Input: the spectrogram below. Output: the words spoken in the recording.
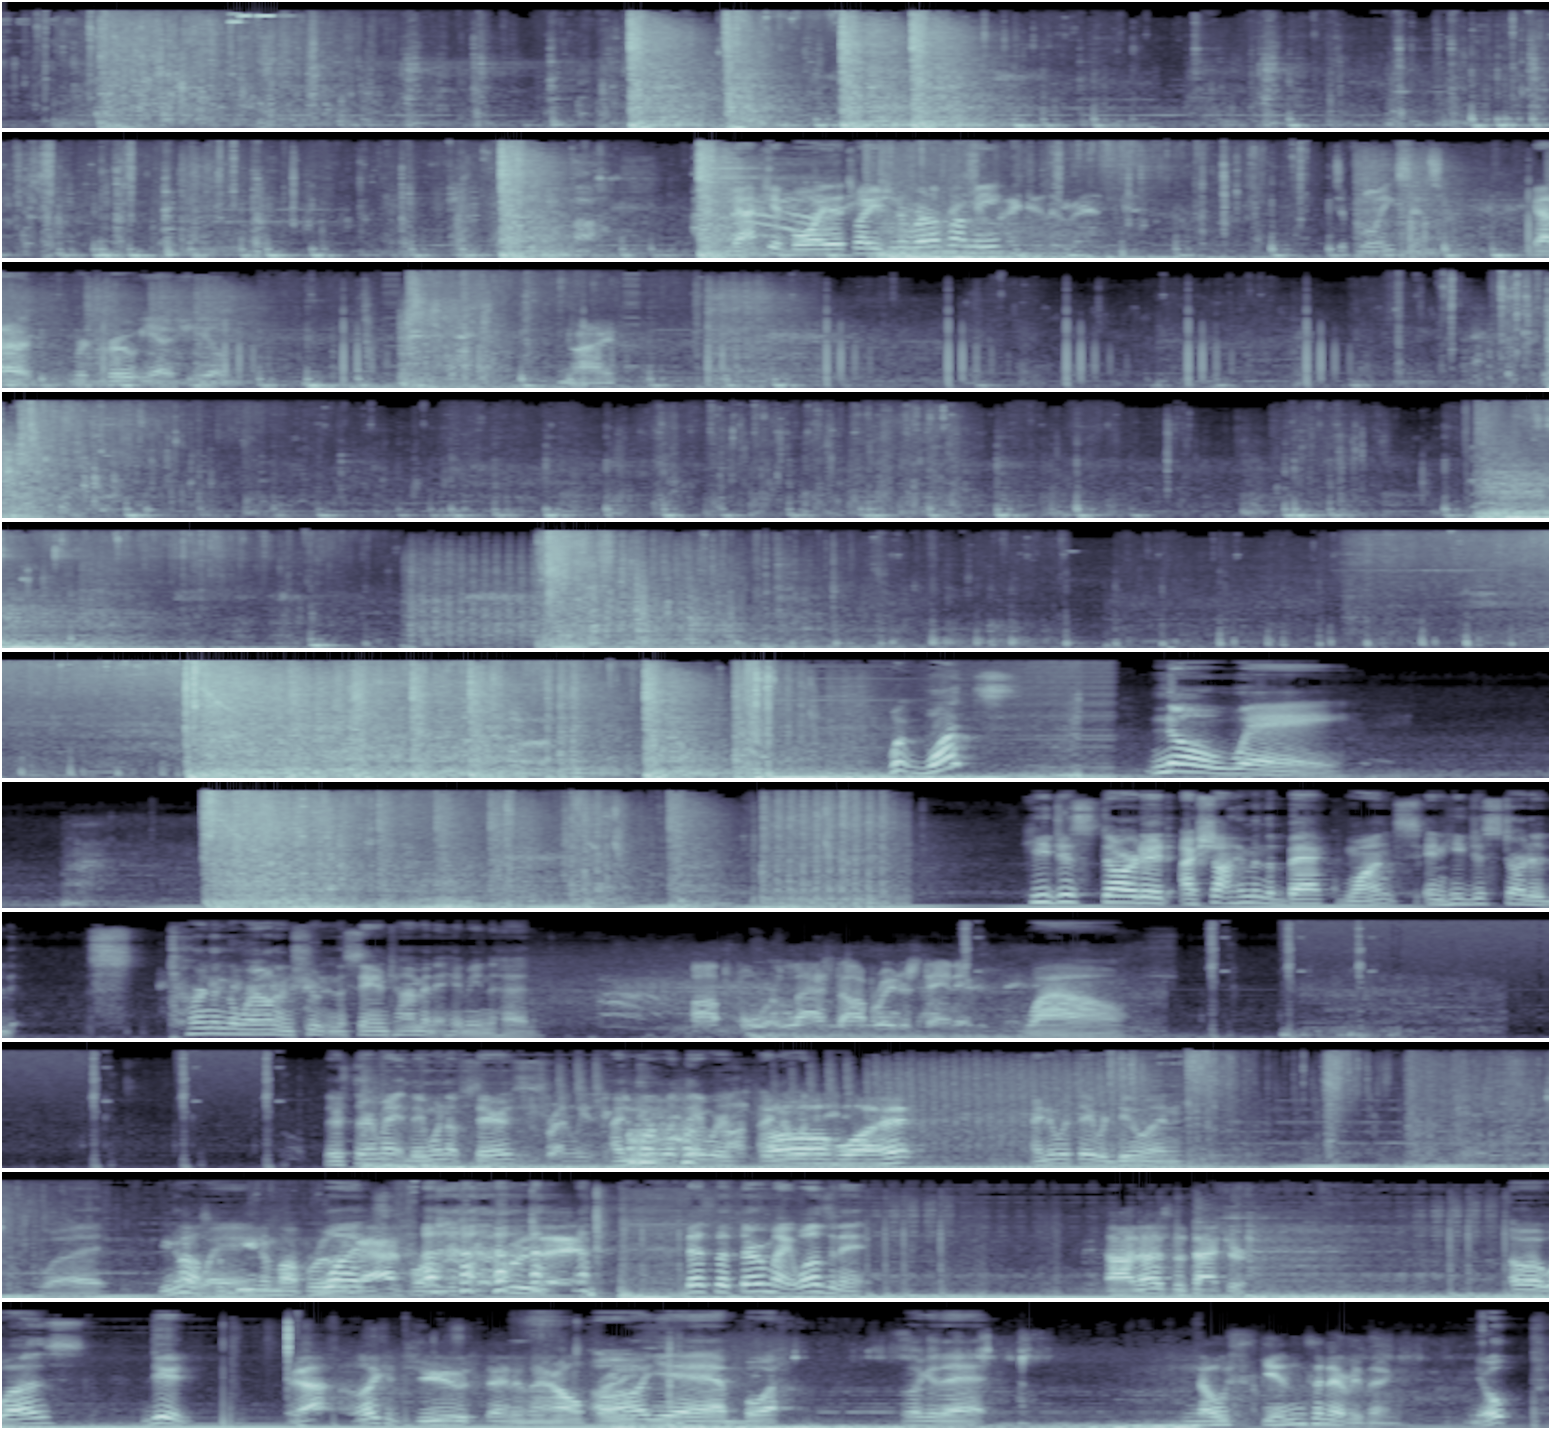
Gotcha, boy. That's why you shouldn't run up on me. I do the rest. Deploying sensor. Got a recruit. He had a shield. Nice. What? No way. He just started. I shot him in the back once, and he just started s- turning around and shooting at the same time, and it hit me in the head. Op 4, last operator standing. Wow. Their thermite. They went upstairs. I knew what they were. I know Oh, what. what? I knew what they were doing. What? You No must way. have beat them up really What? bad for him to go there. That's the thermite, wasn't it? Uh, that's the Thatcher. Oh, it was. Dude. Yeah, look at you standing there all pretty. Oh yeah, boy. Look at that. No skins and everything. Nope.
